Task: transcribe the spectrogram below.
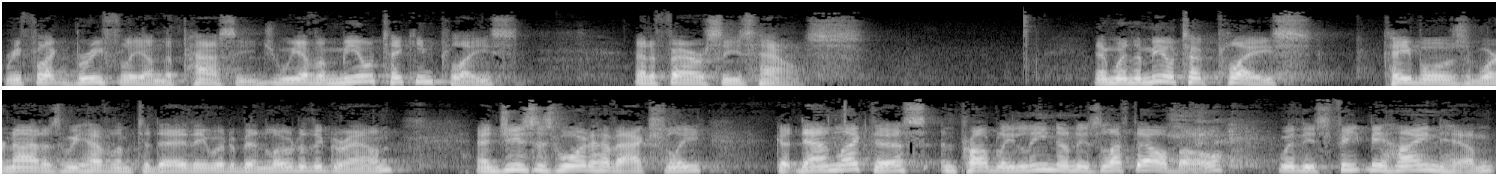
reflect briefly on the passage. We have a meal taking place at a Pharisee's house. And when the meal took place, tables were not as we have them today, they would have been low to the ground. And Jesus would have actually got down like this and probably leaned on his left elbow with his feet behind him,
